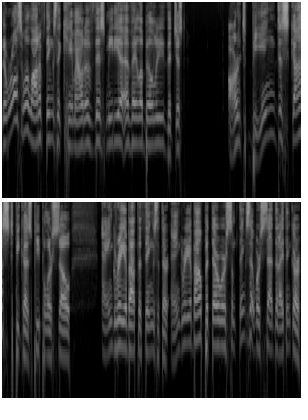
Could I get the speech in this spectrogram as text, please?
There were also a lot of things that came out of this media availability that just aren't being discussed because people are so angry about the things that they're angry about. But there were some things that were said that I think are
